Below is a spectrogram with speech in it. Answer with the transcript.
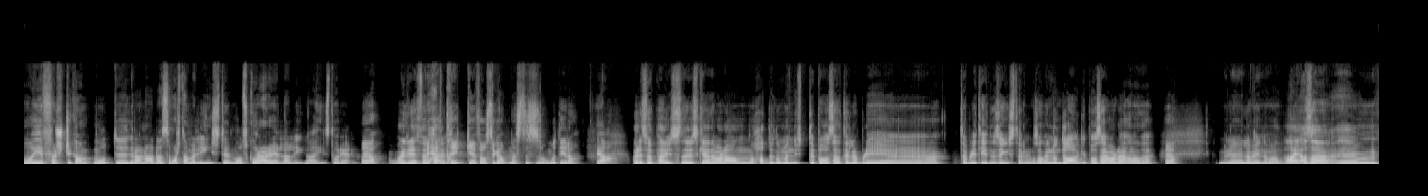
og i første kamp mot eh, Granada så ble han vel yngste målskårer i La Liga-historien. Ja. Hat trick første kamp neste sesong mot de, da. Ja. var rett før pause, det husker jeg. Det var da han hadde noen minutter på seg til å bli, eh, til å bli tidens yngste. Eller noe sånt. Eller noen dager på seg var det han hadde. Ja. Nei, altså um,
